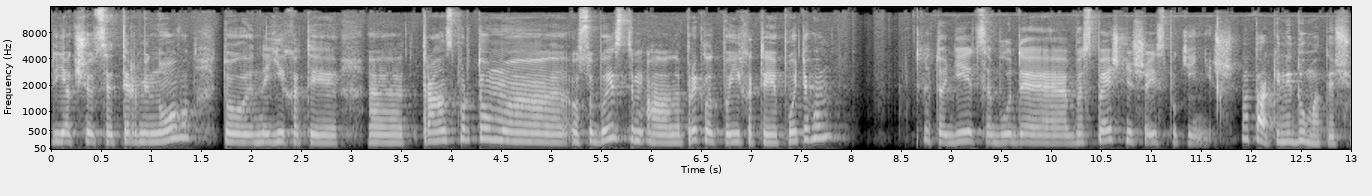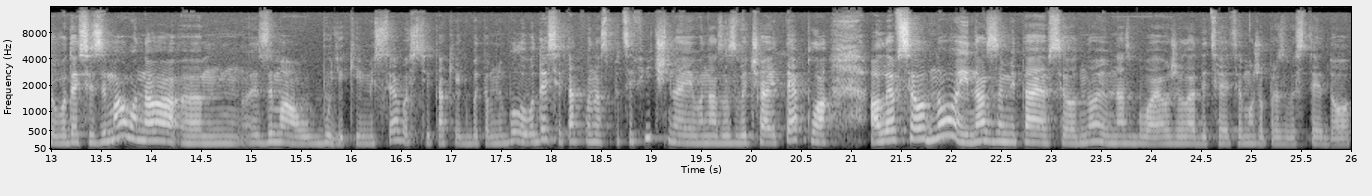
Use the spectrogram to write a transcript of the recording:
якщо це терміново, то не їхати е, транспортом е, особистим, а, наприклад, поїхати потягом. Тоді це буде безпечніше і спокійніше. Ну так, і не думати, що в Одесі зима, вона ем, зима у будь-якій місцевості, так якби там не було. В Одесі так вона специфічна і вона зазвичай тепла, але все одно і нас замітає все одно, і в нас буває ожеледиця, і це може призвести до е,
